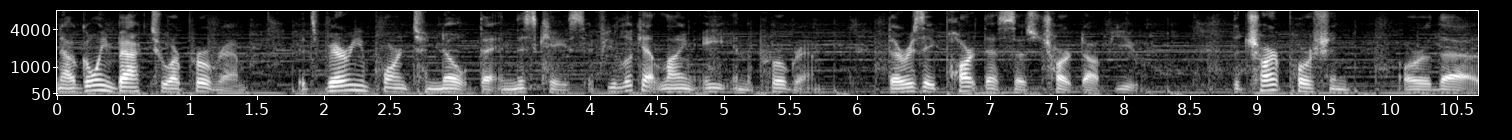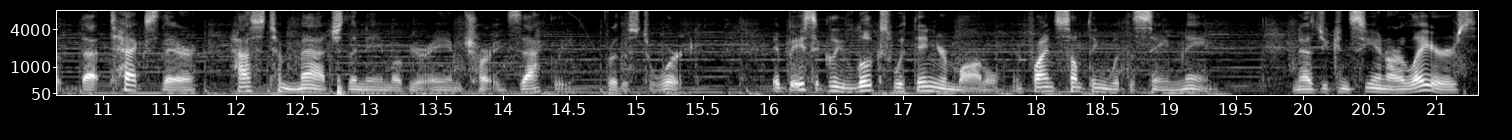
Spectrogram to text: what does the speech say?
Now going back to our program, it's very important to note that in this case, if you look at line 8 in the program, there is a part that says chart.view. The chart portion or the, that text there has to match the name of your AM chart exactly for this to work. It basically looks within your model and finds something with the same name. And as you can see in our layers,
